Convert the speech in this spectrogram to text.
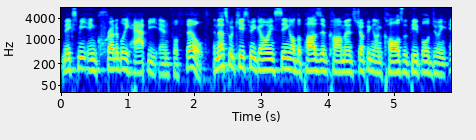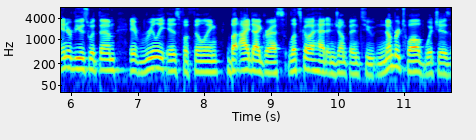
makes me incredibly happy and fulfilled. And that's what keeps me going, seeing all the positive comments, jumping on calls with people, doing interviews with them. It really is fulfilling, but I digress. Let's go ahead and jump into number 12, which is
